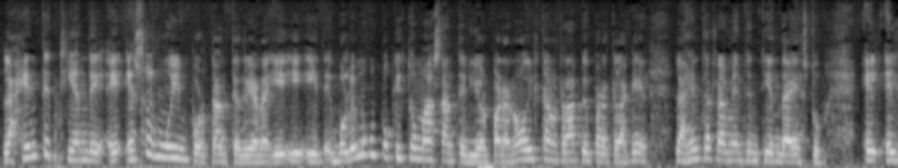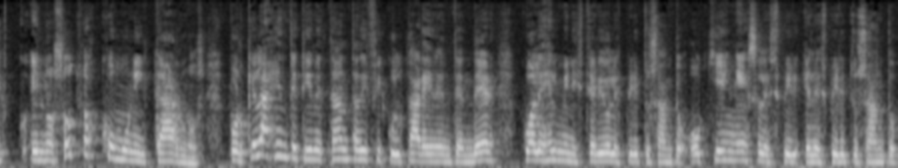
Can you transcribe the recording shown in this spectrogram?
la gente tiende, eh, eso es muy importante Adriana, y, volvemos un poquito más anterior para no ir tan rápido, para que la, que la gente realmente entienda esto. El, nosotros comunicarnos, ¿por qué la gente tiene tanta dificultad en entender cuál es el ministerio del Espíritu Santo, o quién es el, el Espíritu Santo,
